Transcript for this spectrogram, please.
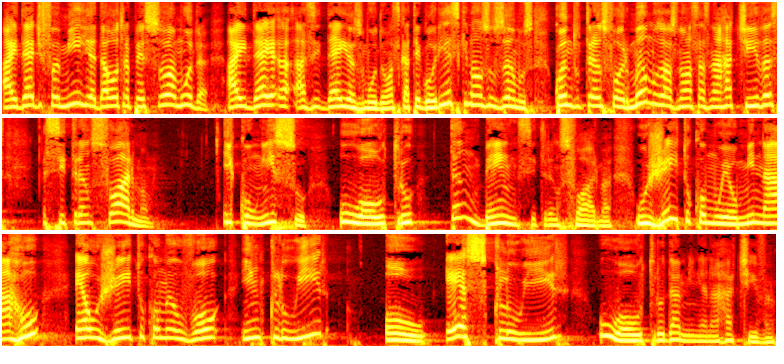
a ideia de família da outra pessoa muda, a ideia, as ideias mudam, as categorias que nós usamos quando transformamos as nossas narrativas se transformam. E com isso, o outro também se transforma. O jeito como eu me narro é o jeito como eu vou incluir ou excluir o outro da minha narrativa.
